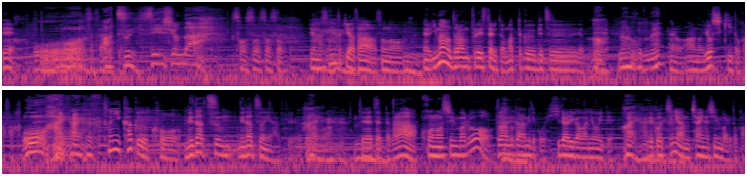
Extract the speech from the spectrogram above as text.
言っておお熱い青春だ。そうそうそうそう。でもその時はさそのうん。今のドラムプレイスタイルとは全く別やってあなるほどね。あの YOSHIKI とかさ。おおはいはいはい。とにかくこう目立つ目立つんやっていうドラムは。はいはいはいってやつやったからこのシンバルをドラムから見てこう左側に置いてはい。はい。はい。でこっちにあのチャイナシンバルとか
